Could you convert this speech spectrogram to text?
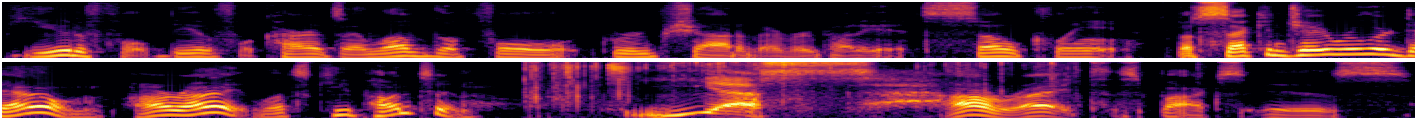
Beautiful, beautiful cards. I love the full group shot of everybody. It's so clean. But second J Ruler down. All right, let's keep hunting. Yes. All right, this box is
